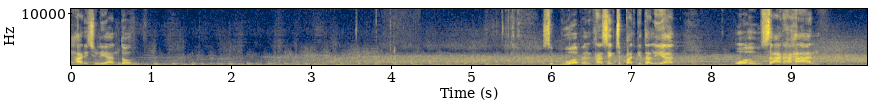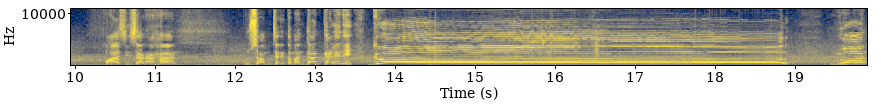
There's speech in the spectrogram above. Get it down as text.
Hari Sulianto. Sebuah penetrasi yang cepat kita lihat. Wow, Zarahan. Masih Zarahan. Berusaha mencari teman dan kali ini gol! Non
